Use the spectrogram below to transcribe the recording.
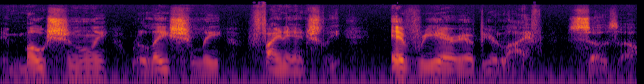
emotionally, relationally, financially, every area of your life. Sozo.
